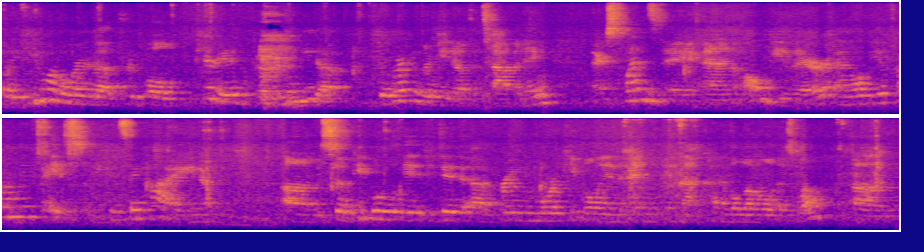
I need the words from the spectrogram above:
but if you want to learn about Drupal, period, go to the meetup, the regular meetup that's happening next Wednesday, and I'll be there, and I'll be a friendly face, and you can say hi, you know. Um, so people, it did uh, bring more people in, in, in that kind of a level as well, um,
